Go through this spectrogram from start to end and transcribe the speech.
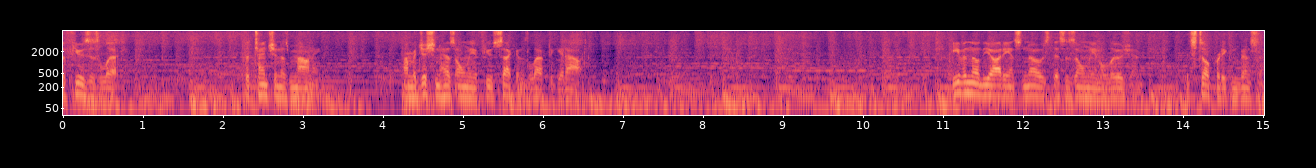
The fuse is lit. The tension is mounting. Our magician has only a few seconds left to get out. Even though the audience knows this is only an illusion, it's still pretty convincing.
